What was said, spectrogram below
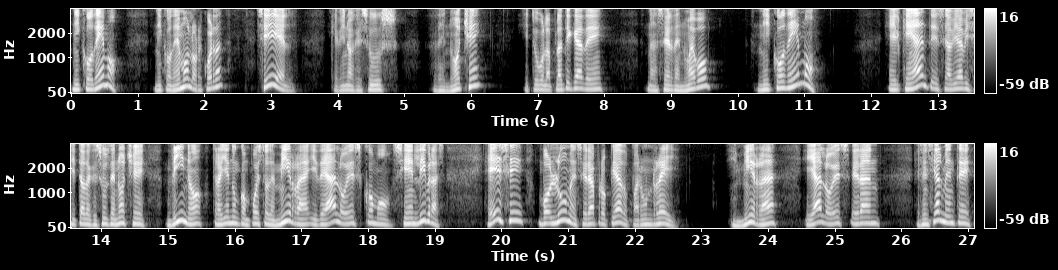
Nicodemo. ¿Nicodemo lo recuerda? Sí, él que vino a Jesús de noche y tuvo la plática de nacer de nuevo. Nicodemo, el que antes había visitado a Jesús de noche, vino trayendo un compuesto de mirra y de aloes como cien libras. Ese volumen será apropiado para un rey. Y mirra y aloes eran esencialmente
